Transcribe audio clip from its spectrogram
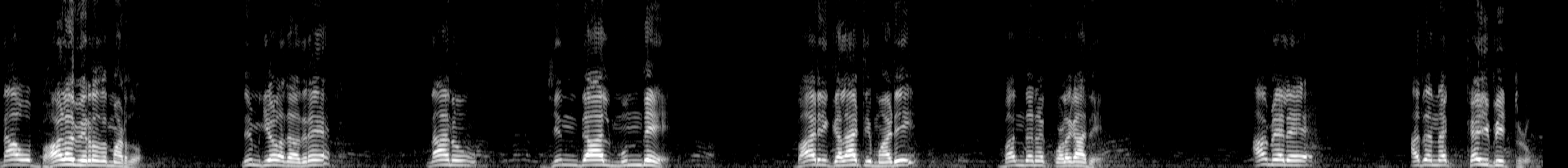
ನಾವು ಬಹಳ ವಿರೋಧ ಮಾಡಿದ್ವು. ನಿಮ್ಗೆ ಹೇಳೋದಾದರೆ, ನಾನು ಜಿಂದಾಲ್ ಮುಂದೆ ಭಾರಿ ಗಲಾಟೆ ಮಾಡಿ ಬಂಧನಕ್ಕೊಳಗಾದೆ. ಆಮೇಲೆ ಅದನ್ನು ಕೈ ಬಿಟ್ಟರು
